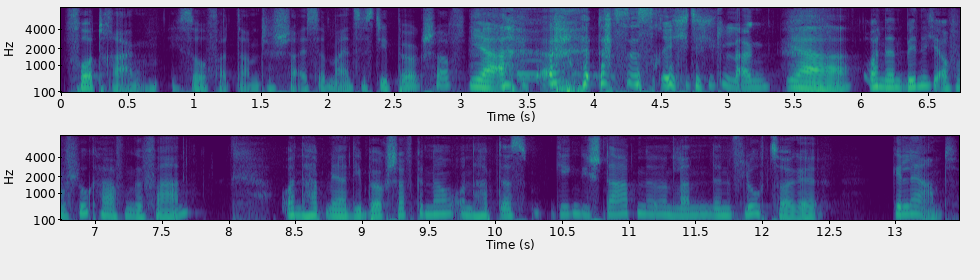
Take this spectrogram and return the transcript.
vortragen. Ich so, verdammte Scheiße, meins ist die Bürgschaft? Ja. Das ist richtig lang. Ja. Und dann bin ich auf den Flughafen gefahren und habe mir die Bürgschaft genommen und habe das gegen die startenden und landenden Flugzeuge gelernt.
